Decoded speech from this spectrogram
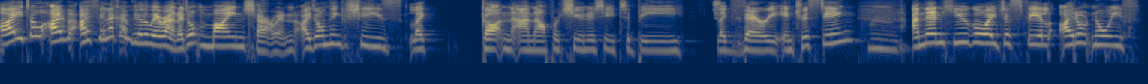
I don't. I I feel like I'm the other way around. I don't mind Sharon. I don't think she's like gotten an opportunity to be like very interesting. Hmm. And then Hugo, I just feel I don't know if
